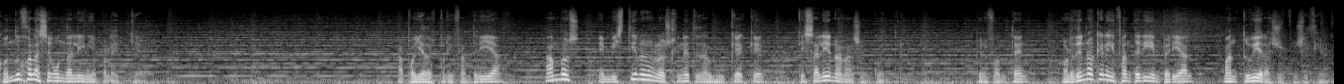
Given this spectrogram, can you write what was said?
condujo la segunda línea por la izquierda. Apoyados por infantería, ambos embistieron a los jinetes de Albuquerque que salieron a su encuentro, pero Fontaine ordenó que la infantería imperial mantuviera sus posiciones.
